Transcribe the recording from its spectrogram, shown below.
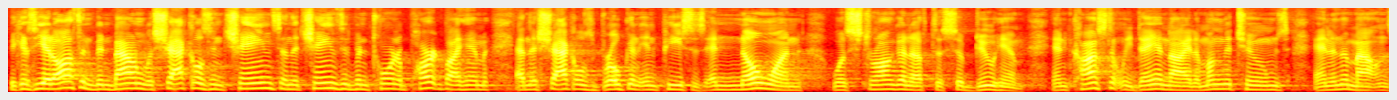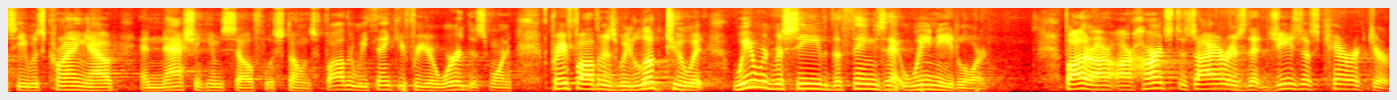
because he had often been bound with shackles and chains, and the chains had been torn apart by him, and the shackles broken in pieces, and no one was strong enough to subdue him. And constantly, day and night, among the tombs and in the mountains, he was crying out and gnashing himself with stones. Father, we thank you for your word this morning. Pray, Father, as we look to it, we would receive the things that we need, Lord. Father, our, our heart's desire is that Jesus' character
